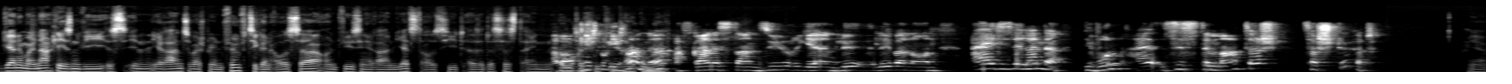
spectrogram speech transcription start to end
gerne mal nachlesen, wie es in Iran zum Beispiel in den 50ern aussah und wie es in Iran jetzt aussieht. Also, das ist ein. Aber auch nicht nur Iran, ne? Afghanistan, Syrien, Le Libanon, all diese Länder, die wurden systematisch zerstört. Ja.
